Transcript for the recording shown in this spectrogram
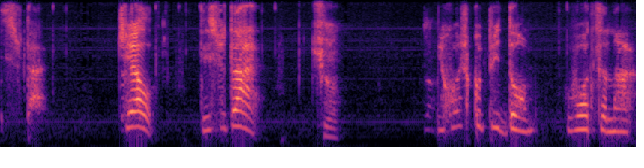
Иди сюда. Чел, ты сюда. Чё? Не хочешь купить дом? Вот цена.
